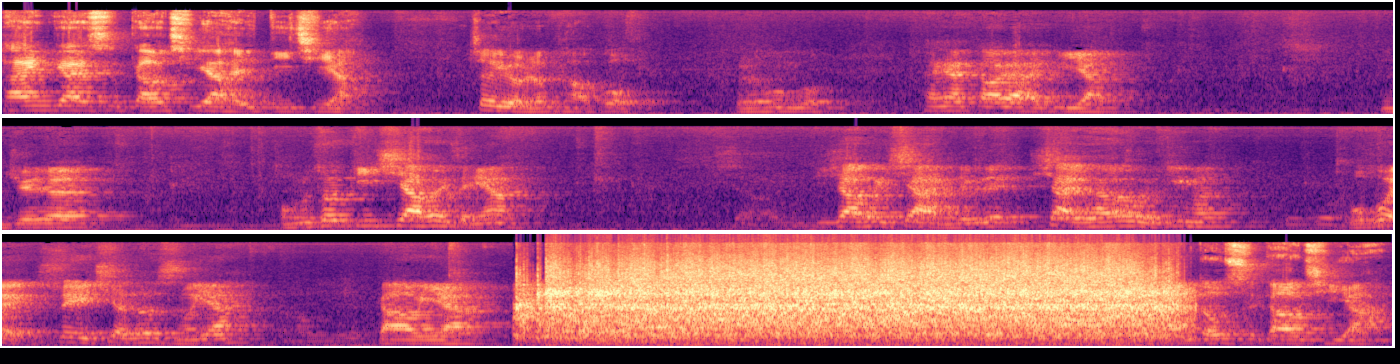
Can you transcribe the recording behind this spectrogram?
它应该是高气压还是低气压。这有人考过，有人问过，看一下高压还是低压？你觉得？我们说低气压会怎样？低气压会下雨，对不对？下雨它会稳定吗？不会，所以气压都是什么压？高压。都是高气压，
